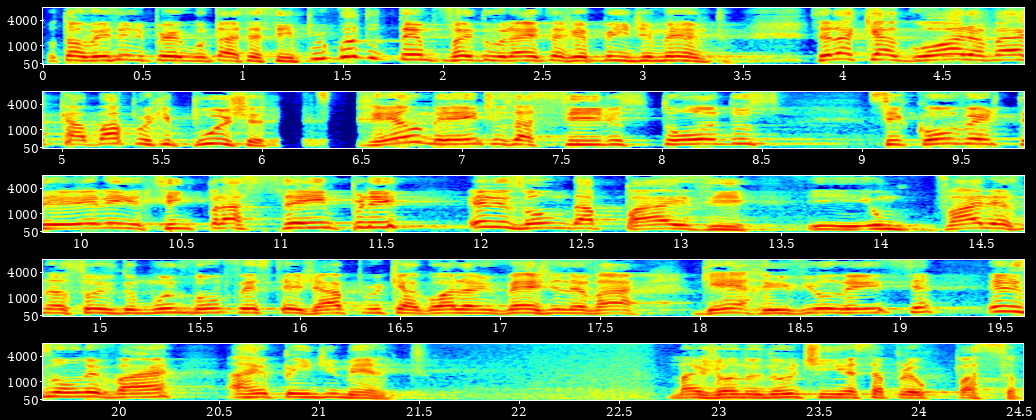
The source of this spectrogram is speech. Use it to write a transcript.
Ou talvez ele perguntasse assim: por quanto tempo vai durar esse arrependimento? Será que agora vai acabar? Porque, puxa, realmente os assírios todos se converterem assim para sempre, eles vão dar paz e e um, várias nações do mundo vão festejar, porque agora, ao invés de levar guerra e violência, eles vão levar arrependimento. Mas Jonas não tinha essa preocupação.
